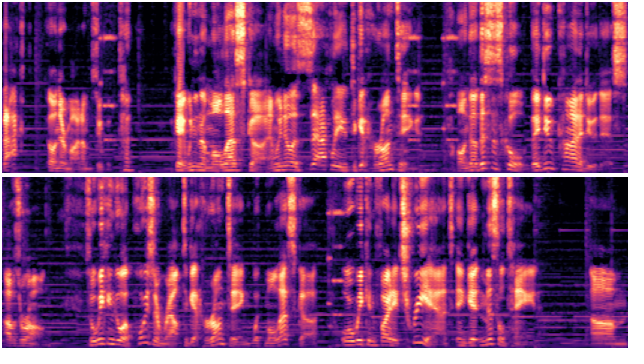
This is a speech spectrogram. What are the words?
back. Oh, never mind. I'm stupid. okay, we need a Mollusca, and we know exactly to get Hrunting. Oh no, this is cool. They do kind of do this. I was wrong. So we can go a poison route to get Hrunting with Mollusca, or we can fight a Treant and get Mistletoe. Um,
